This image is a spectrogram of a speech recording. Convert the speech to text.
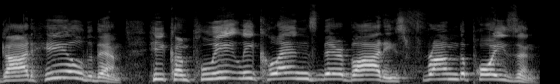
God healed them. He completely cleansed their bodies from the poison.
